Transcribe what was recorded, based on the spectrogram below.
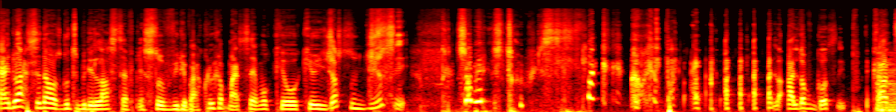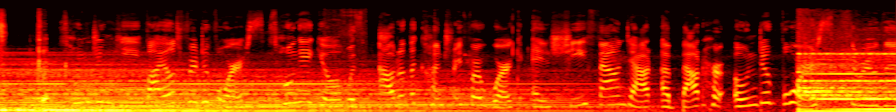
I do. I said that was going to be the last Stephanie Soo video, but I couldn't help myself. Okay, okay, it's just so juicy. So many stories. Like, I, love gossip. I can't. I can't. Song Joong-ki filed for divorce. Song Hye-kyo was out of the country for work, and she found out about her own divorce through the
